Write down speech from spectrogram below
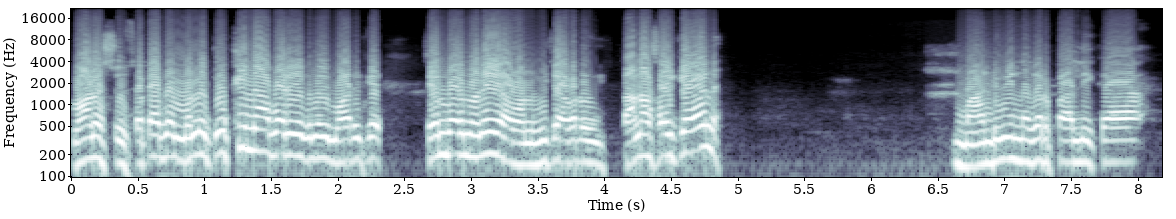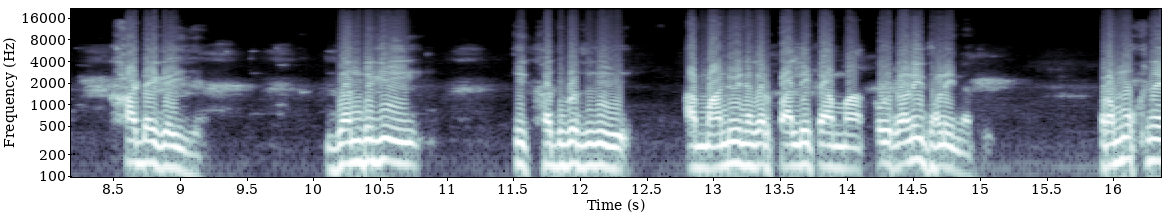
માણસ છું. છતાં પણ મને ચોખ્ખી ના પડી કે ભાઈ, મારી કે ચેમ્બરમાં નહીં આવવાનું, વિચાર કરો. તાનાશાહી કહેવાય ને? માંડવી નગરપાલિકા ખાડે ગઈ છે. ગંદકીથી ખદબદતી આ માંડવી નગરપાલિકામાં કોઈ રણીધણી નથી. પ્રમુખને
